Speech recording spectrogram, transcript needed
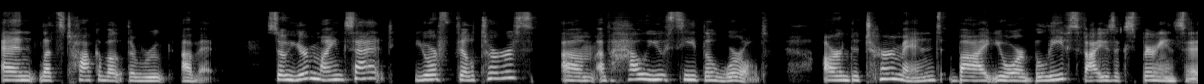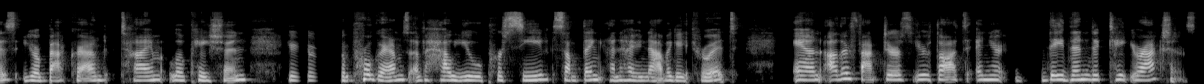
and let's talk about the root of it. So your mindset, your filters um, of how you see the world are determined by your beliefs, values, experiences, your background, time, location, your, your programs of how you perceive something and how you navigate through it, and other factors, your thoughts, and your they then dictate your actions.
